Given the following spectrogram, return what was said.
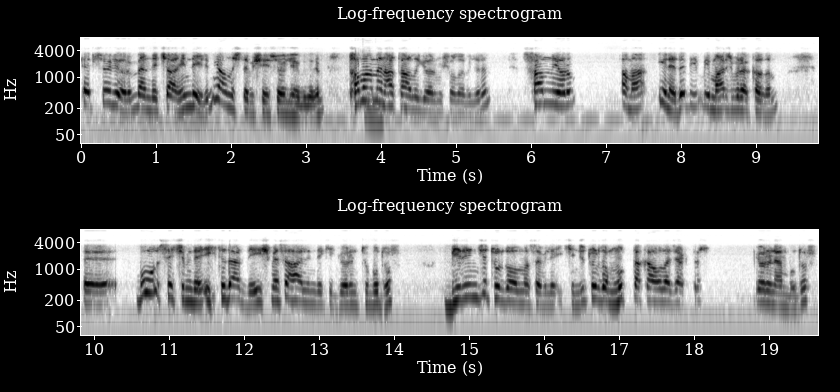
hep söylüyorum ben de kahin değilim. Yanlış da bir şey söyleyebilirim. Tamamen hatalı görmüş olabilirim. Sanmıyorum ama yine de bir, bir marj bırakalım. Ee, bu seçimde iktidar değişmesi halindeki görüntü budur. Birinci turda olmasa bile ikinci turda mutlaka olacaktır. Görünen budur.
